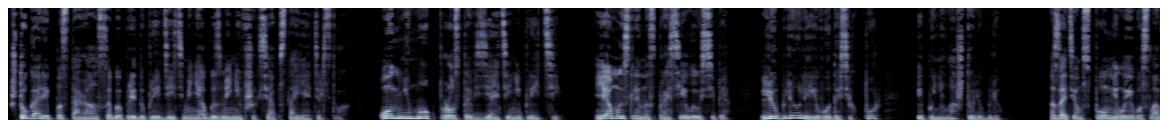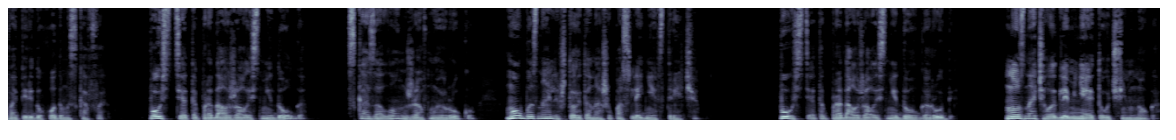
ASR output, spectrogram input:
что Гарри постарался бы предупредить меня об изменившихся обстоятельствах. Он не мог просто взять и не прийти. Я мысленно спросила у себя, люблю ли его до сих пор, и поняла, что люблю. Затем вспомнила его слова перед уходом из кафе. «Пусть это продолжалось недолго», — сказал он, сжав мою руку. Мы оба знали, что это наша последняя встреча. «Пусть это продолжалось недолго, Руби, но значило для меня это очень много.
